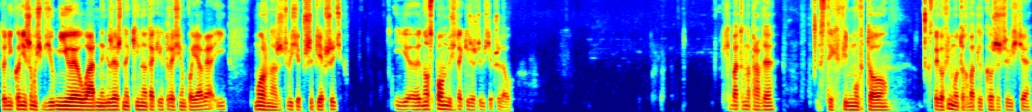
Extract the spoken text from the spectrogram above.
to niekoniecznie musi być miłe, ładne, grzeszne kino, takie, które się pojawia i można rzeczywiście przypieprzyć i e, no Spawn by się taki rzeczywiście przydał. Chyba tak naprawdę z tych filmów to, z tego filmu to chyba tylko rzeczywiście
